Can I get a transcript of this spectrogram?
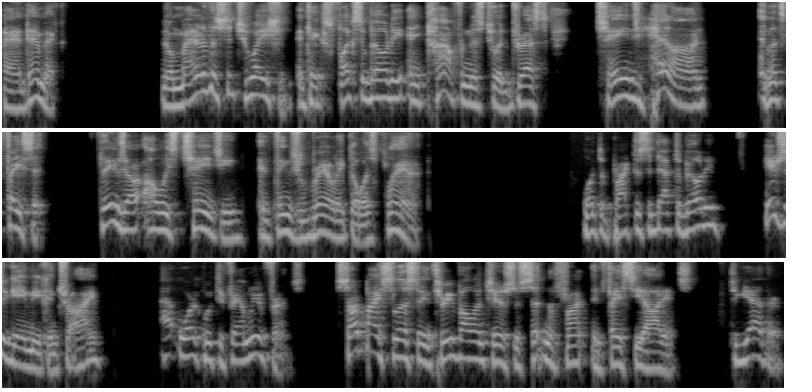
pandemic. No matter the situation, it takes flexibility and confidence to address change head on. And let's face it, things are always changing and things rarely go as planned. Want to practice adaptability? Here's a game you can try at work with your family and friends. Start by soliciting three volunteers to sit in the front and face the audience. Together,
